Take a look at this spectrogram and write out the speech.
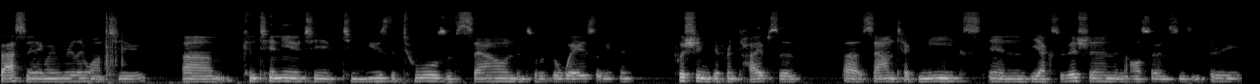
fascinating we really want to um, continue to to use the tools of sound and sort of the ways that we've been pushing different types of uh, sound techniques in the exhibition and also in season three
